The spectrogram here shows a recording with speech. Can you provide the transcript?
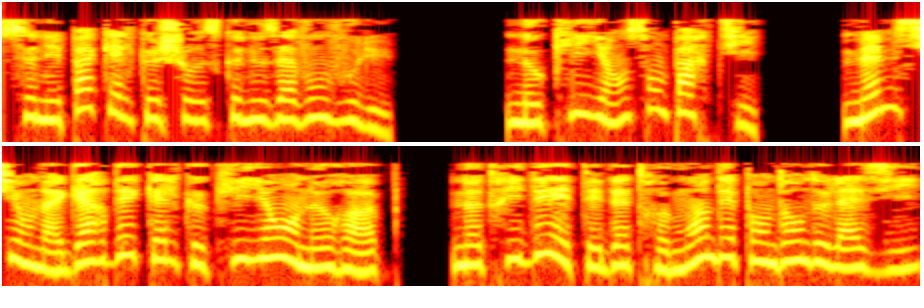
Ce n'est pas quelque chose que nous avons voulu. Nos clients sont partis. Même si on a gardé quelques clients en Europe, notre idée était d'être moins dépendant de l'Asie,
